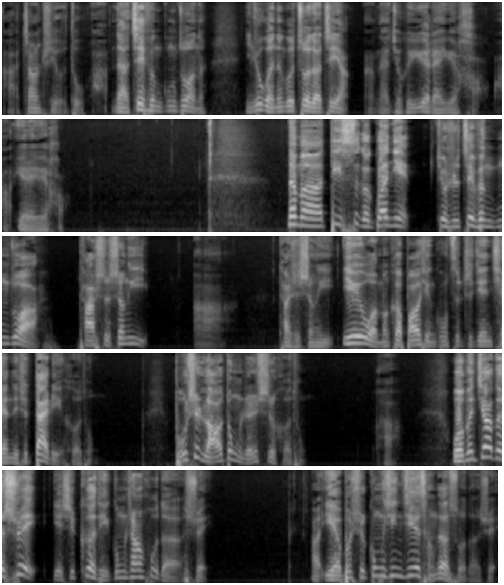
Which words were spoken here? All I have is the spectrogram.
啊，张弛有度啊。那这份工作呢，你如果能够做到这样啊，那就会越来越好啊，越来越好。那么第四个观念。就是这份工作啊，它是生意啊，它是生意，因为我们和保险公司之间签的是代理合同，不是劳动人事合同啊。我们交的税也是个体工商户的税啊，也不是工薪阶层的所得税。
